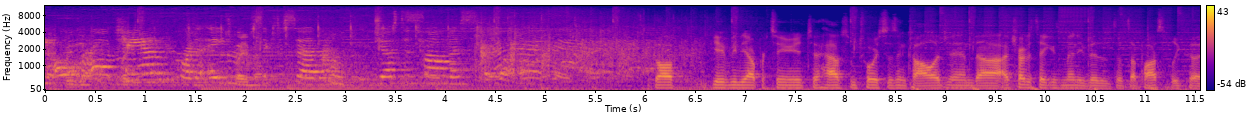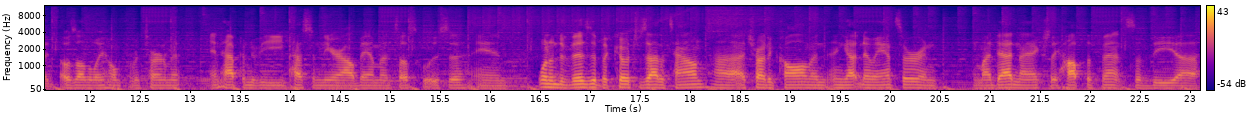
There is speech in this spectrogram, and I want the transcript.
the overall champ for the age group six to seven, Justin Thomas. Golf gave me the opportunity to have some choices in college and uh, I tried to take as many visits as I possibly could. I was on the way home from a tournament and happened to be passing near Alabama and Tuscaloosa and wanted to visit but coach was out of town. Uh, I tried to call him and, and, got no answer and my dad and I actually hopped the fence of the, uh,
